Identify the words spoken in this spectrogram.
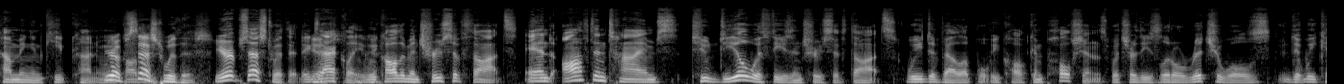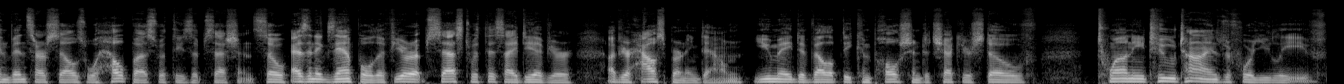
coming and keep coming. You're We call them- obsessed with this. you're obsessed with it. Exactly. We okay. call them intrusive thoughts. And oftentimes, to deal with these intrusive thoughts, we develop what we call compulsions, which are these little rituals that we convince ourselves will help us with these obsessions. So, as an example, if you're obsessed with this idea of your of your house burning down, you may develop the compulsion to check your stove 22 times before you leave.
